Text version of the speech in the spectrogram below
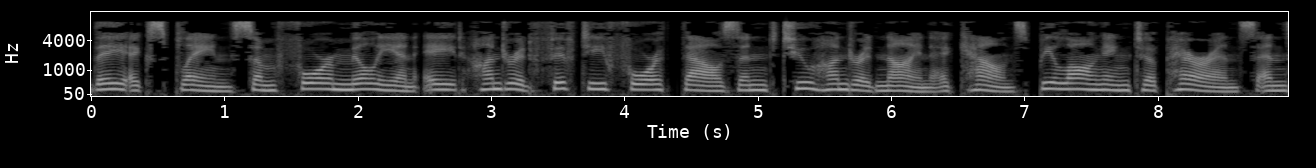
they explain some 4,854,209 accounts belonging to parents and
